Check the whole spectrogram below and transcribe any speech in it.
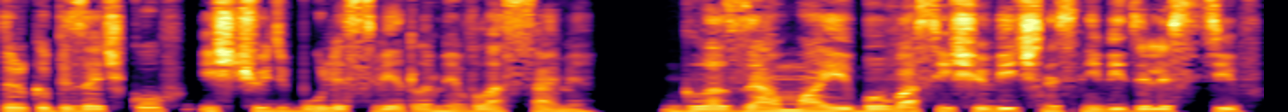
только без очков и с чуть более светлыми волосами. «Глаза мои бы вас еще вечность не видели, Стив»,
